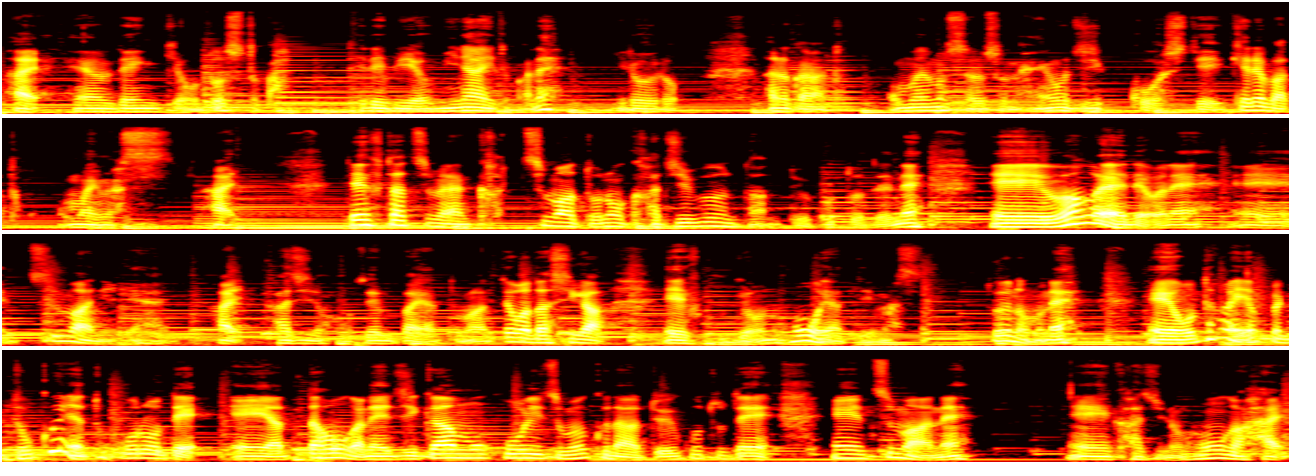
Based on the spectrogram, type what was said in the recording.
はい、部屋の電気を落とすとか、テレビを見ないとかね、いろいろあるかなと思いますので、その辺を実行していければと思います。はい。で、二つ目は、妻との家事分担ということでね、えー、我が家ではね、えー、妻に、はい、家事の方全般やってもらって、私が、えー、副業の方をやっています。というのもね、えー、お互いやっぱり得意なところで、えー、やった方がね、時間も効率も良くなるということで、えー、妻はね、えー、家事の方が、はい、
